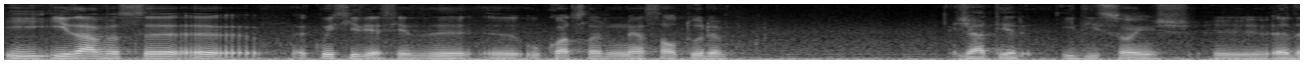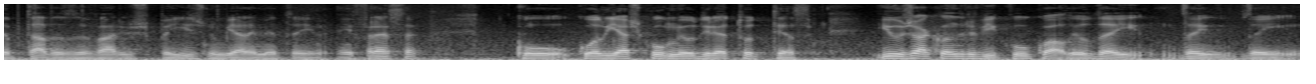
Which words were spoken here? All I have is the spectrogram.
E, e dava-se a, a coincidência de eh, o Kotler, nessa altura, já ter edições eh, adaptadas a vários países, nomeadamente em, em França, com, com, aliás com o meu diretor de tese. E o Jacques Landrevi, com o qual eu dei, dei, dei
